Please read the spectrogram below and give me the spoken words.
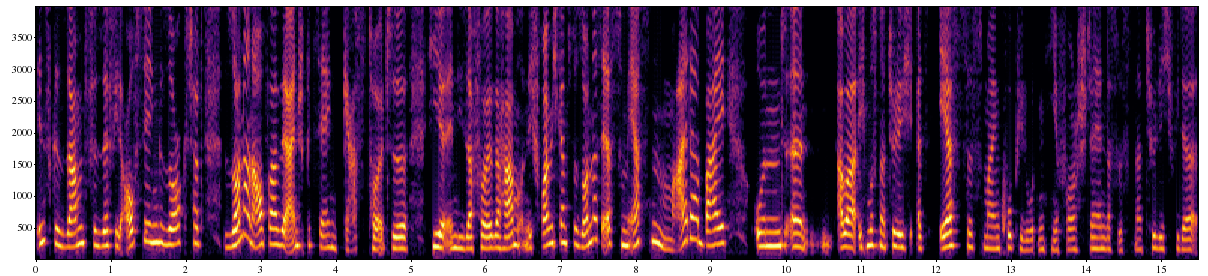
insgesamt für sehr viel Aufsehen gesorgt hat, sondern auch, weil wir einen speziellen Gast heute hier in dieser Folge haben und ich freue mich ganz besonders. Er ist zum ersten Mal dabei und äh, aber ich muss natürlich als erstes meinen Co-Piloten Piloten hier vorstellen. Das ist natürlich wieder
